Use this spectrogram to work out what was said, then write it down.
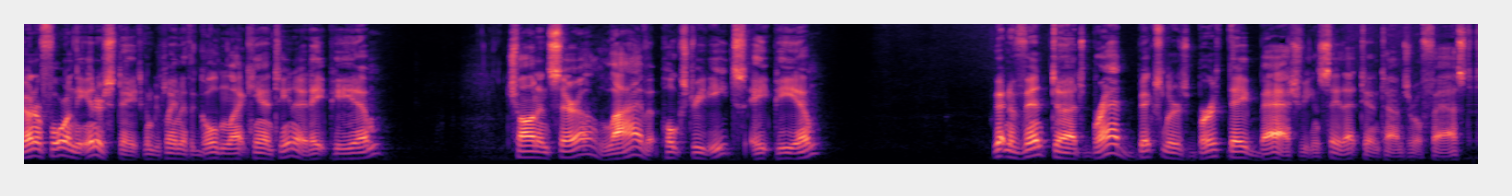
Gunner 4 on the Interstate is going to be playing at the Golden Light Cantina at 8 p.m. Chon and Sarah live at Polk Street Eats, 8 p.m. We've got an event, uh, it's Brad Bixler's birthday bash, if you can say that 10 times real fast.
